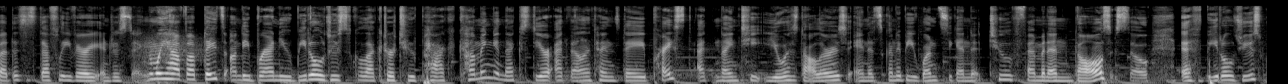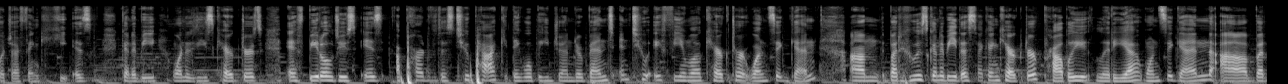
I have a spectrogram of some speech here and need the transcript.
but this is definitely very interesting. We have updates on the brand new beetlejuice collector 2-pack coming next year at valentine's day priced at 90 us dollars and it's gonna be once again two feminine dolls. So if beetlejuice which i think he is gonna be one of these characters if beetlejuice is a part of this 2-pack they will be gender bent into a female character once again. Um but who's gonna be the second character? Probably lydia once again. Uh but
